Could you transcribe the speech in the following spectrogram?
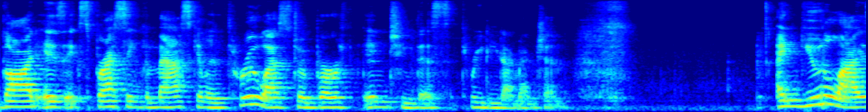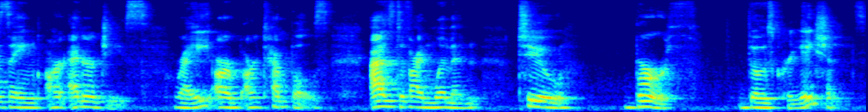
God is expressing the masculine through us to birth into this 3D dimension. And utilizing our energies, right? Our, our temples as divine women to birth those creations.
